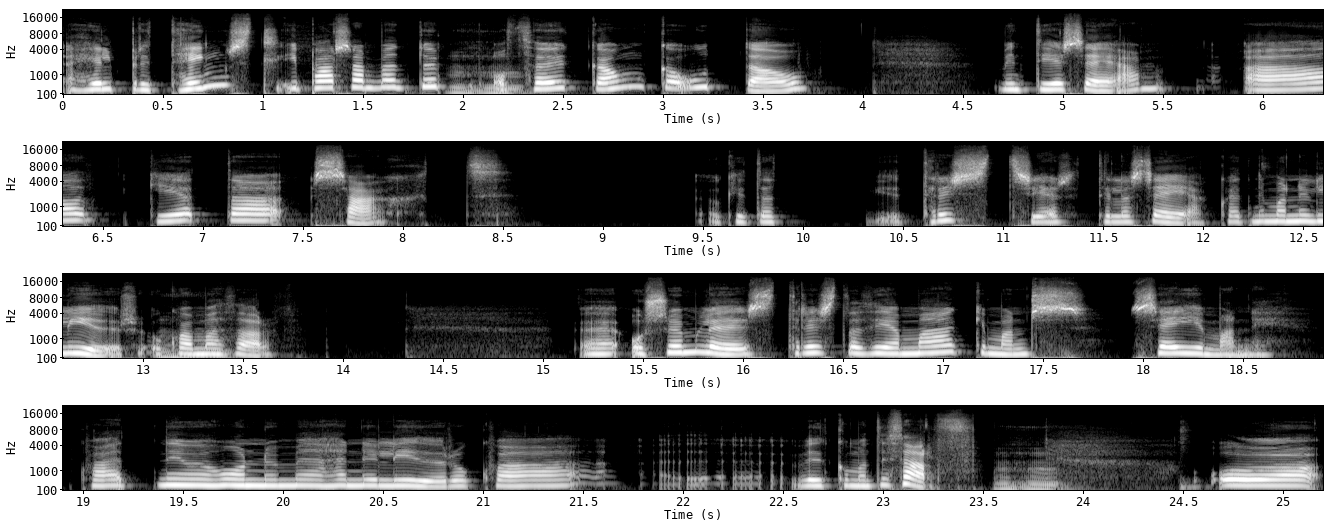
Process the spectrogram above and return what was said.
heilbrið tengsl í parsamböndum Mhm. og þau ganga út á myndi ég segja að geta sagt og geta trist sér til að segja hvernig manni líður og hvað Mhm. maður þarf uh, og sömulegis trista því að maki manns segir manni hvernig honum eða henni líður og hvað uh, viðkomandi þarf mm -hmm. og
